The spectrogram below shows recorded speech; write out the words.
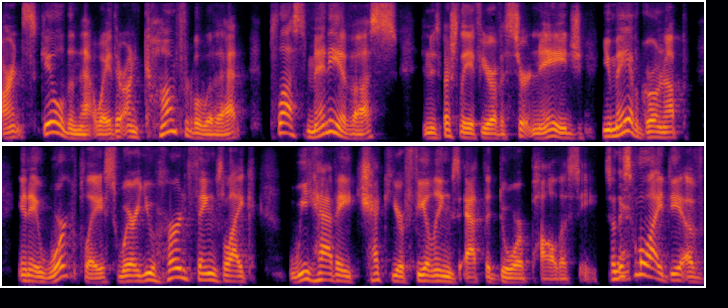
aren't skilled in that way. They're uncomfortable with that. Plus, many of us, and especially if you're of a certain age, you may have grown up in a workplace where you heard things like, we have a check your feelings at the door policy. So, this whole idea of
